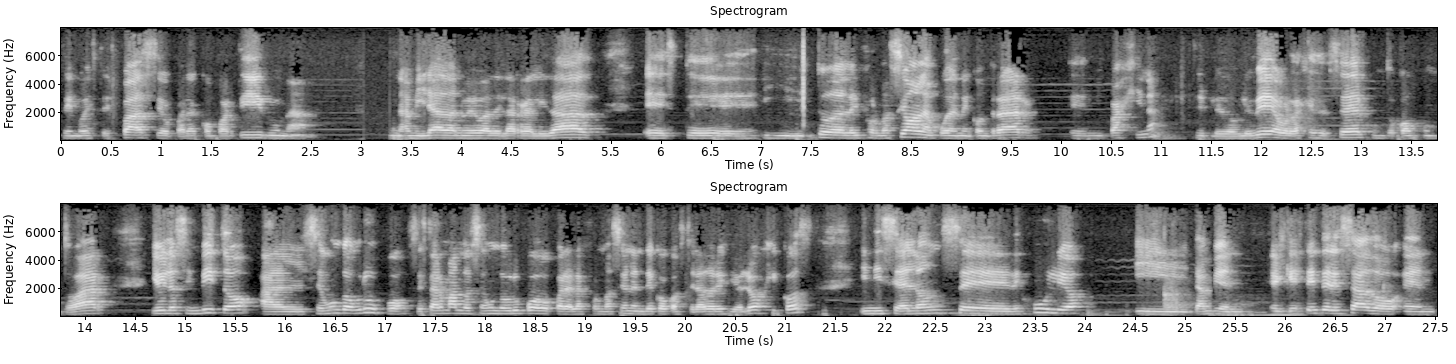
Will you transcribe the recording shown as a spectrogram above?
tengo este espacio para compartir una, una mirada nueva de la realidad, este, y toda la información la pueden encontrar en mi página www.abordajesdelser.com.ar y hoy los invito al segundo grupo, se está armando el segundo grupo para la formación en DECO Consteladores Biológicos, inicia el 11 de julio y también el que esté interesado en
